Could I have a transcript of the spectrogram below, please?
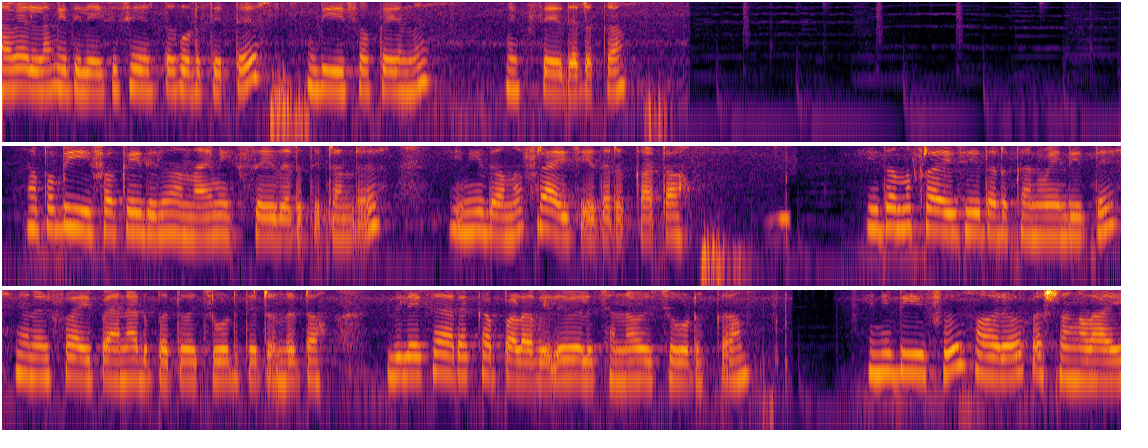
ആ വെള്ളം ഇതിലേക്ക് ചേർത്ത് കൊടുത്തിട്ട് ബീഫൊക്കെ ഒന്ന് മിക്സ് ചെയ്തെടുക്കാം. അപ്പോൾ ബീഫൊക്കെ ഇതിൽ നന്നായി മിക്സ് ചെയ്തെടുത്തിട്ടുണ്ട്. ഇനി ഇതൊന്ന് ഫ്രൈ ചെയ്തെടുക്കാം കേട്ടോ ഇതൊന്ന് ഫ്രൈ ചെയ്തെടുക്കാൻ വേണ്ടിയിട്ട് ഞാനൊരു ഫ്രൈ പാൻ അടുപ്പത്ത് വെച്ച് കൊടുത്തിട്ടുണ്ട് കേട്ടോ ഇതിലേക്ക് അര കപ്പ് അളവിൽ വെളിച്ചെണ്ണ ഒഴിച്ച് കൊടുക്കാം. ഇനി ബീഫ് ഓരോ കഷ്ണങ്ങളായി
